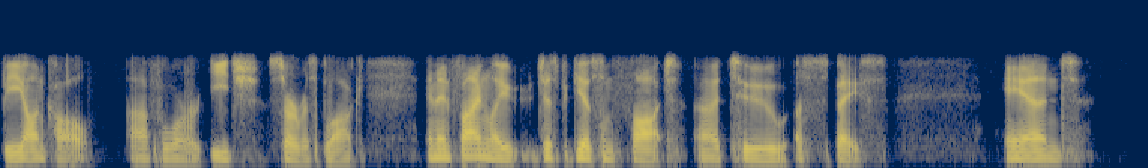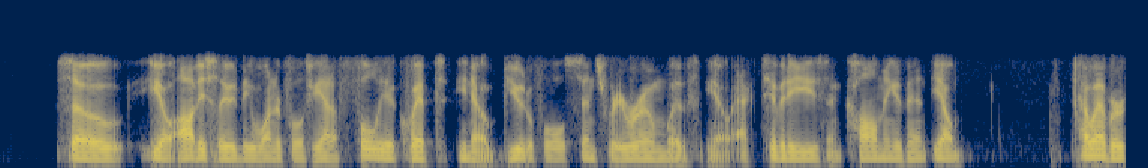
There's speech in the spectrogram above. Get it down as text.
be on call uh, for each service block. And then finally, just give some thought uh, to a space. And so, you know, obviously it would be wonderful if you had a fully equipped, you know, beautiful sensory room with, you know, activities and calming event, you know. However,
